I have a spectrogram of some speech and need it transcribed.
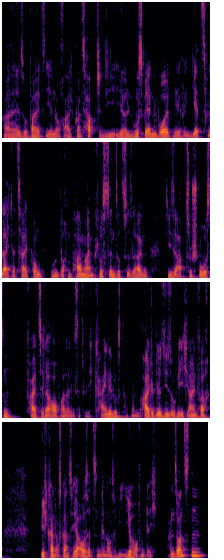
Also falls ihr noch Altcoins habt, die ihr loswerden wollt, wäre jetzt vielleicht der Zeitpunkt, wo doch ein paar Mal im Plus sind sozusagen, diese abzustoßen. Falls ihr darauf allerdings natürlich keine Lust habt, dann behaltet ihr sie so wie ich einfach. Ich kann das Ganze hier aussetzen, genauso wie ihr hoffentlich. Ansonsten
